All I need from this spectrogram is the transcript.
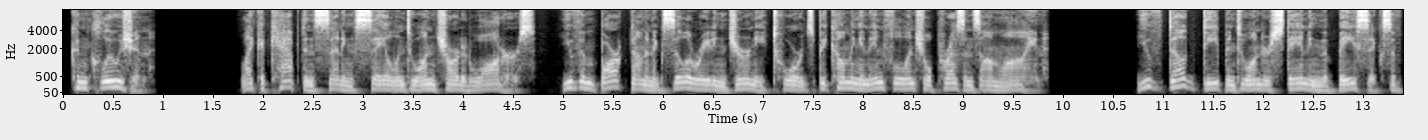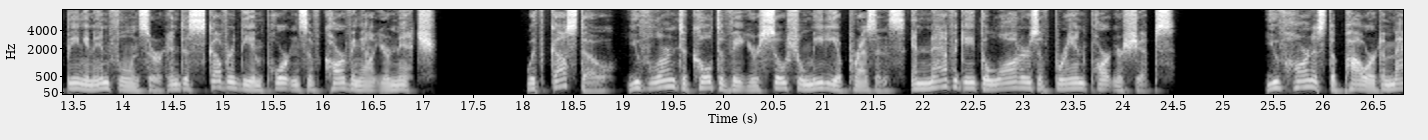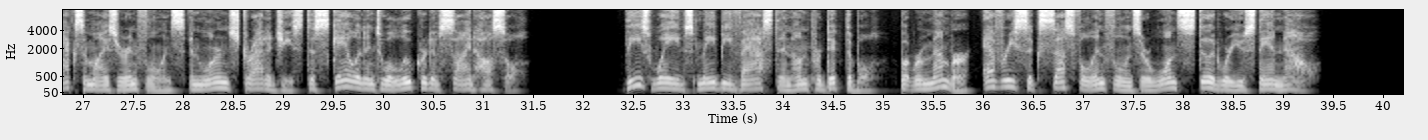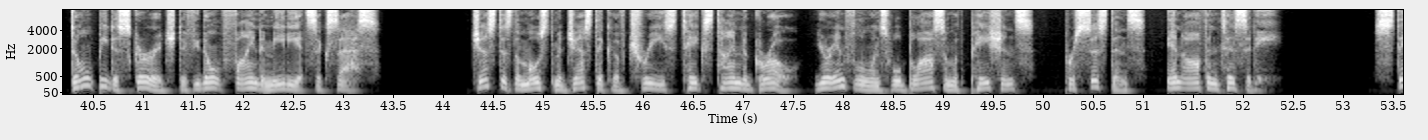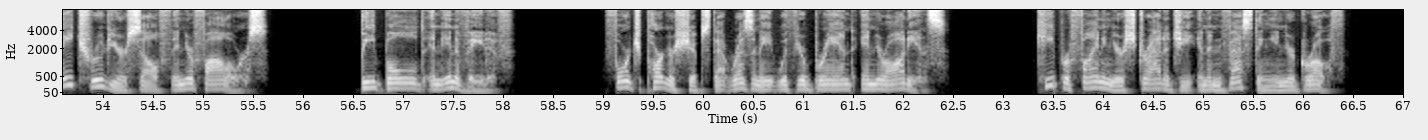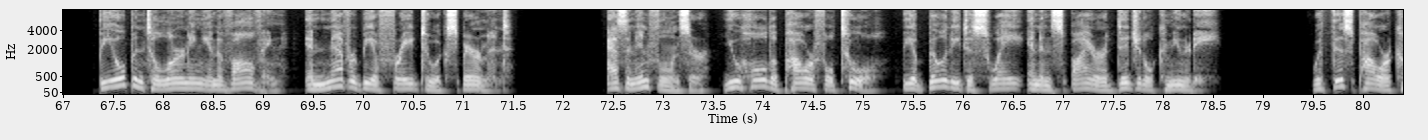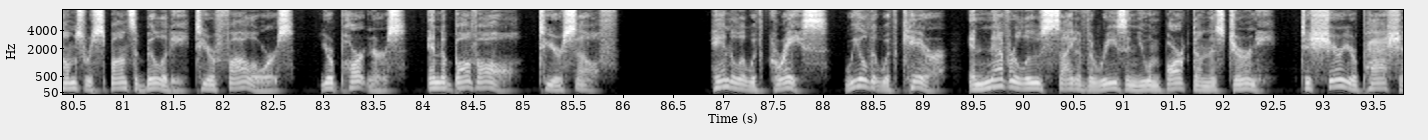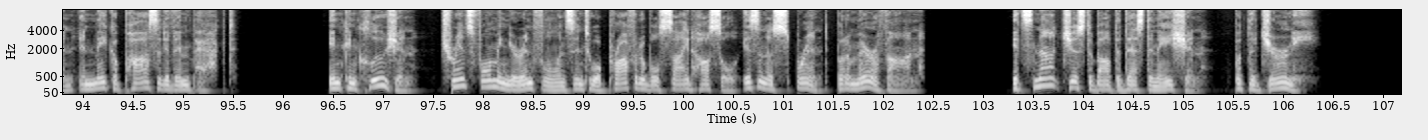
Conclusion Like a captain setting sail into uncharted waters, you've embarked on an exhilarating journey towards becoming an influential presence online. You've dug deep into understanding the basics of being an influencer and discovered the importance of carving out your niche. With gusto, you've learned to cultivate your social media presence and navigate the waters of brand partnerships. You've harnessed the power to maximize your influence and learned strategies to scale it into a lucrative side hustle. These waves may be vast and unpredictable, but remember, every successful influencer once stood where you stand now. Don't be discouraged if you don't find immediate success. Just as the most majestic of trees takes time to grow, your influence will blossom with patience, persistence, and authenticity. Stay true to yourself and your followers. Be bold and innovative. Forge partnerships that resonate with your brand and your audience. Keep refining your strategy and investing in your growth. Be open to learning and evolving, and never be afraid to experiment. As an influencer, you hold a powerful tool the ability to sway and inspire a digital community. With this power comes responsibility to your followers, your partners, and above all, to yourself. Handle it with grace, wield it with care, and never lose sight of the reason you embarked on this journey to share your passion and make a positive impact. In conclusion, transforming your influence into a profitable side hustle isn't a sprint but a marathon. It's not just about the destination, but the journey.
